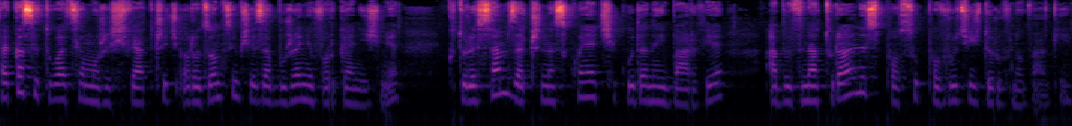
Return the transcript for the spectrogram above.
Taka sytuacja może świadczyć o rodzącym się zaburzeniu w organizmie, który sam zaczyna skłaniać się ku danej barwie, aby w naturalny sposób powrócić do równowagi.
